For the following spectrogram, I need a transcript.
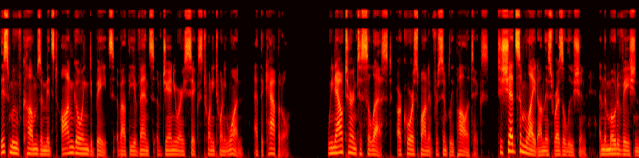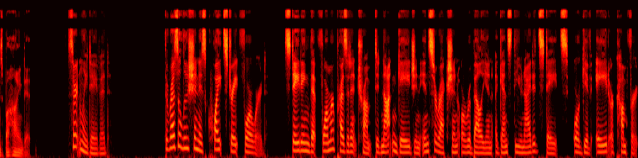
This move comes amidst ongoing debates about the events of January 6, 2021, at the Capitol. We now turn to Celeste, our correspondent for Simply Politics, to shed some light on this resolution and the motivations behind it. Certainly, David. The resolution is quite straightforward stating that former President Trump did not engage in insurrection or rebellion against the United States or give aid or comfort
